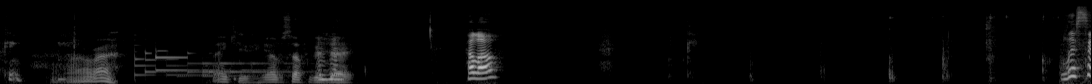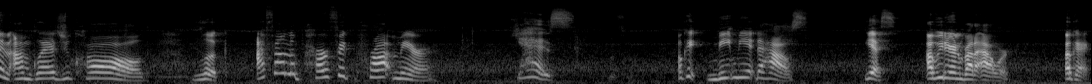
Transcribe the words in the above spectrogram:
Okay. All right. Thank you. You have yourself a good Mhm. day. Hello? Listen, I'm glad you called. Look, I found the perfect prop mirror. Yes. Okay, meet me at the house. Yes, I'll be there in about an hour. Okay.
